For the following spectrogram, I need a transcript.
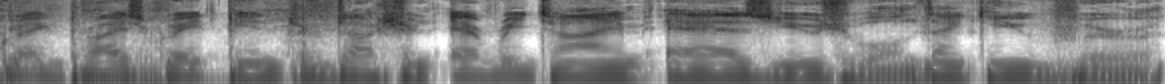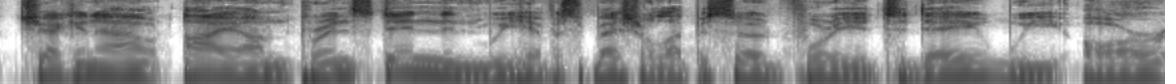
Greg Price, great introduction every time as usual. And thank you for checking out Eye on Princeton. And we have a special episode for you today. We are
